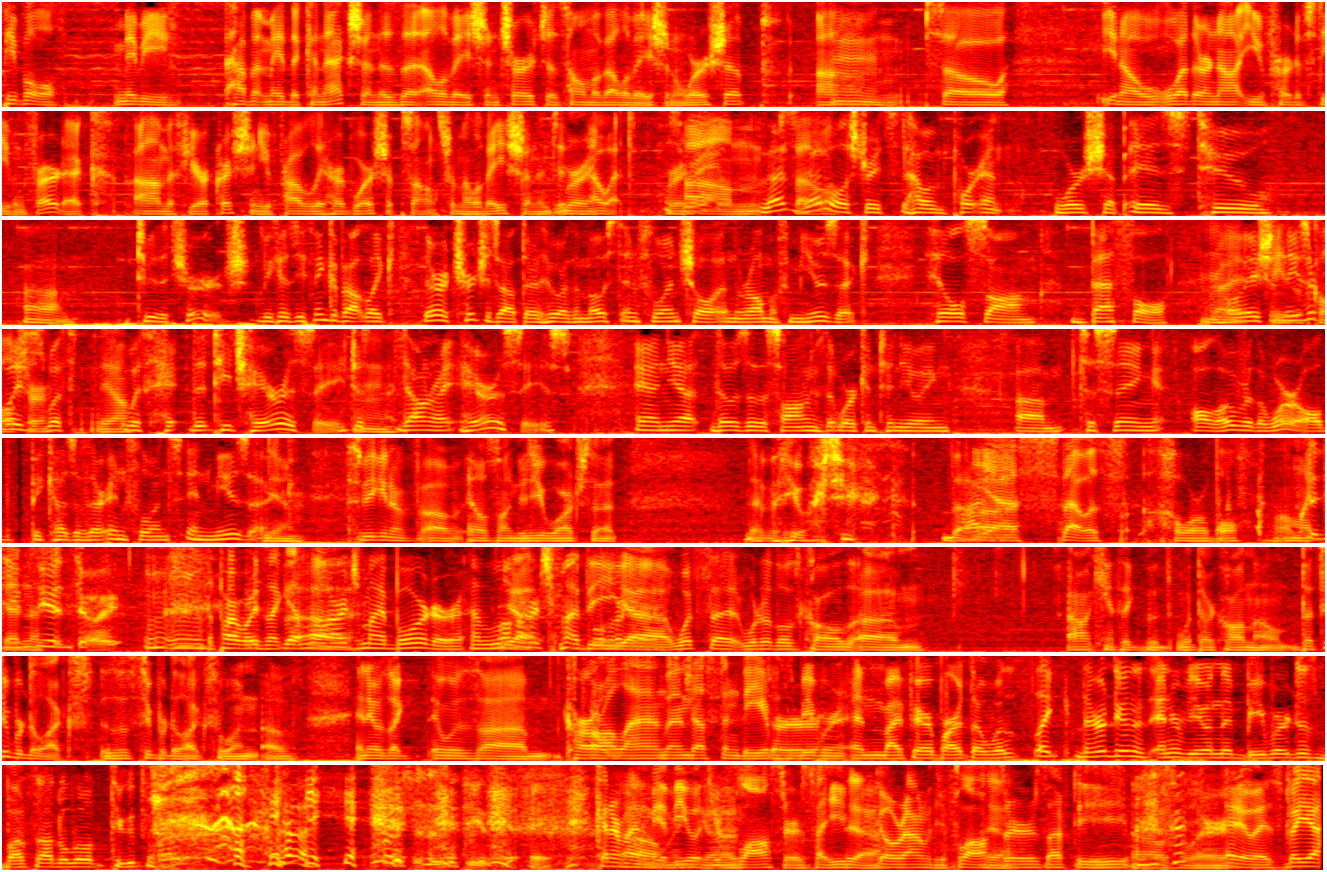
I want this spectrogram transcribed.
people maybe haven't made the connection is that Elevation Church is home of Elevation Worship. Um, So. You know, whether or not you've heard of Steven Furtick, um, if you're a Christian, you've probably heard worship songs from Elevation and didn't Right. know it. Right. Um, that, so- that illustrates how important worship is to um, to the church because you think about like there are churches out there who are the most influential in the realm of music hillsong bethel Right. elevation Jesus these are places with Yeah. with he- that teach heresy just Mm. downright heresies and yet those are the songs that we're continuing um, to sing all over the world because of their influence in music Yeah. Speaking of uh, Hillsong, did you watch that that video I shared? The, uh, yes, that was horrible. Oh my did goodness. you see it, Joey? The part where he's like, the, uh, enlarge my border, enlarge Yeah, my border. the uh, what's that? What are those called? Um, oh, I can't think the, what they're called now. The super deluxe is a super deluxe one of, and it was like it was um, Carl, Carl Lentz, Justin Bieber. Justin Bieber, and my favorite part though was like they were doing this interview and then Bieber just busts out a little toothbrush. Brushing his teeth. kind of reminded Oh me of my you with your flossers, how you Yeah. go around with your flossers after you eat. That was hilarious. Anyways, but yeah,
